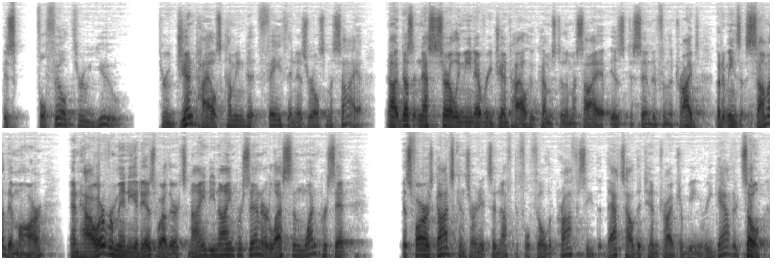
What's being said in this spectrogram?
is fulfilled through you, through Gentiles coming to faith in Israel's Messiah. Now, it doesn't necessarily mean every Gentile who comes to the Messiah is descended from the tribes, but it means that some of them are, and however many it is, whether it's 99% or less than 1%, as far as God's concerned, it's enough to fulfill the prophecy that that's how the ten tribes are being regathered. So,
